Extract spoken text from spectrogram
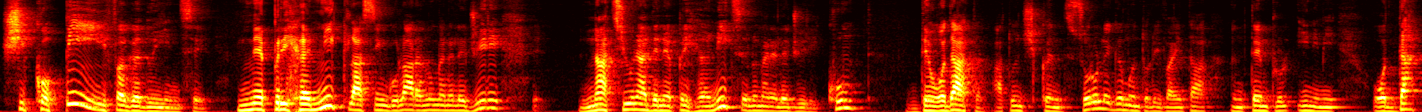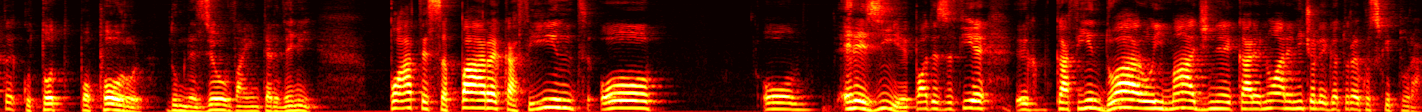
și copiii făgăduinței. Neprihănit la singular în numele legirii, națiunea de neprihăniți în numele legirii. Cum? Deodată, atunci când sorul legământului va intra în templul inimii, odată cu tot poporul, Dumnezeu va interveni. Poate să pară ca fiind o, o erezie, poate să fie ca fiind doar o imagine care nu are nicio legătură cu Scriptura.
